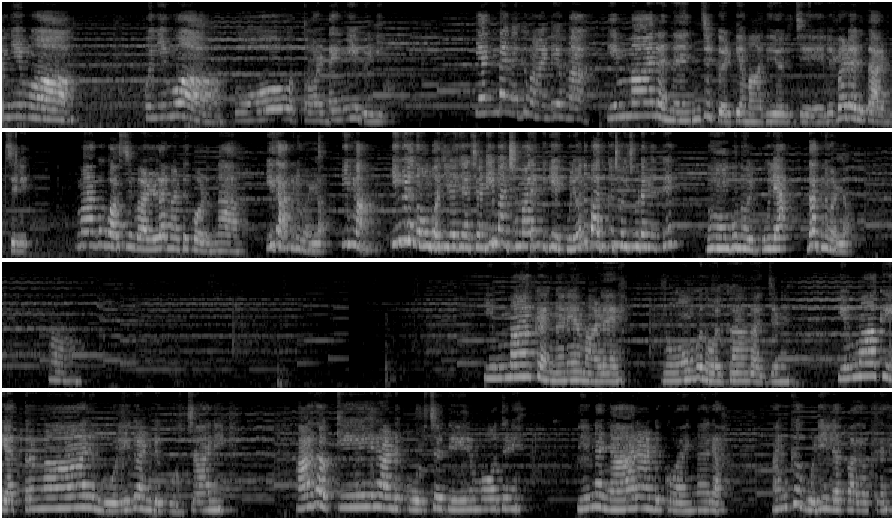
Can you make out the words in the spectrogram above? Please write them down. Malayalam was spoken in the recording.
കുഞ്ഞിമോ കുഞ്ഞിമോ ഓ തുടങ്ങി വിളി. എന്തങ്ങക്ക് വേണ്ടിയമ്മ ഇമ്മാന്റെ നെഞ്ച് കെട്ടിയ മതി ഒരു ചേൽ. ഇവിടെ ഒരു തടിച്ചിൽ. ഉമ്മാക്ക് കുറച്ച് വെള്ളം ഇങ്ങോട്ട് കൊടുന്ന. ഇതാക്കണ വെള്ളം. ഇമ്മ ഇങ്ങൾ നോമ്പ് പറ്റില്ല വിചാരിച്ചോണ്ട് ഈ മനുഷ്യന്മാരൊക്കെ കേൾക്കൂല ഒന്ന് പതുക്കെ ചോദിച്ചുകൂടെ നിങ്ങക്ക് നോമ്പ് നോൽക്കൂല. ഇതാക്കണ വെള്ളം. ആ. ഇമ്മാക്ക് എങ്ങനെയാ മാളെ? നോമ്പ് നോൽക്കാൻ കജ്ജണ് ഇമ്മാക്ക് എത്രങ്ങാനും ഗുളി കണ്ട് കുടിച്ചാന്. അതൊക്കെയാണ്ട് കുടിച്ച് തീരുമ്പോത്തിന് പിന്നെ ഞാനാണ്ട് കുഴങ്ങല എനിക്ക് കുടിയില്ലപ്പ അതൊക്കെ?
